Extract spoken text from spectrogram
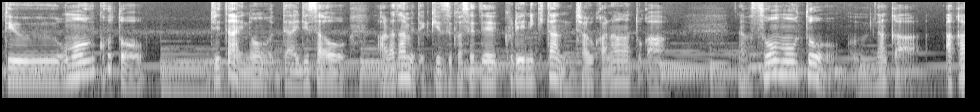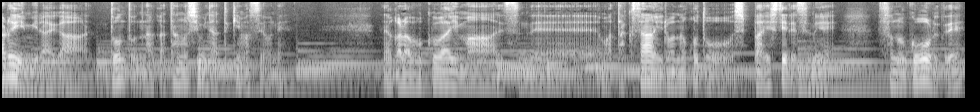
っていう思うこと自体の大事さを改めて気づかせてくれに来たんちゃうかなとかなんかそう思うとなんか明るい未来がどんどんなんか楽しみになってきますよね。だから僕は今ですね、まあ、たくさんいろんなことを失敗してですねそのゴールで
